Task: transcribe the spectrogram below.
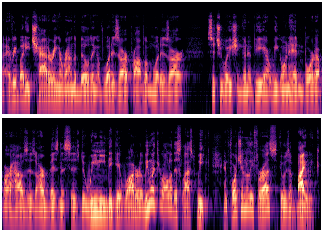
uh, everybody chattering around the building of what is our problem, what is our situation going to be? Are we going ahead and board up our houses, our businesses? Do we need to get water? We went through all of this last week. And fortunately for us, it was a bye week.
